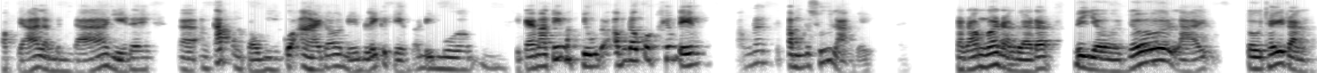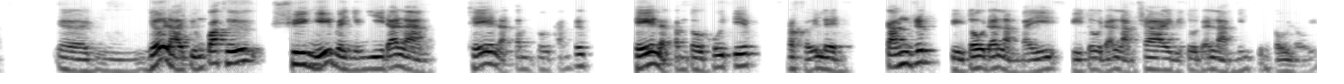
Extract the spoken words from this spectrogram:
Hoặc giả là mình đã gì đây à, ăn cắp ăn trộm của ai đó để lấy cái tiền đó đi mua thì cái ma túy mặc dù ông đâu có thiếu tiền ông nói cái tâm nó suối làm vậy. Thành ra ông nói rằng là đó bây giờ nhớ lại tôi thấy rằng uh, nhớ lại chuyện quá khứ suy nghĩ về những gì đã làm thế là tâm tôi cắn rứt thế là tâm tôi hối tiếc nó khởi lên. Cắn rứt vì tôi đã làm bậy vì tôi đã làm sai vì tôi đã làm những chuyện tội lỗi.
